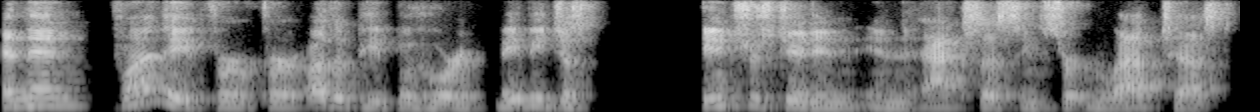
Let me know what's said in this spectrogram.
And then finally, for, for other people who are maybe just interested in, in accessing certain lab tests,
